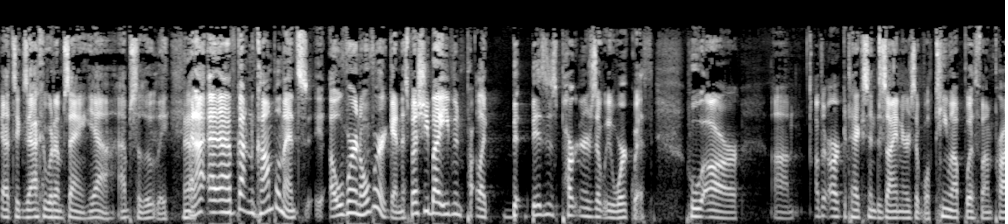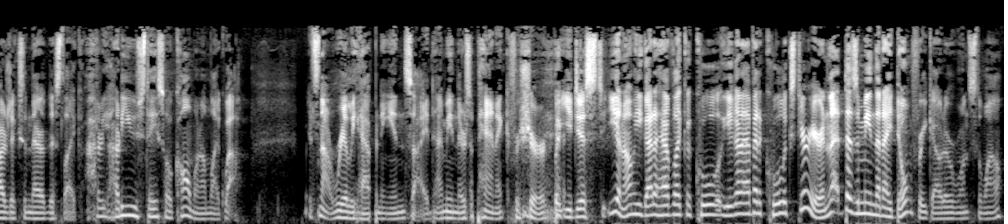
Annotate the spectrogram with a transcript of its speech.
That's exactly what I'm saying. Yeah, absolutely. Yeah. And, I, and I've gotten compliments over and over again, especially by even like b- business partners that we work with, who are um, other architects and designers that will team up with on projects, and they're just like, "How do you, how do you stay so calm?" And I'm like, "Wow." It's not really happening inside. I mean, there's a panic for sure, but you just, you know, you got to have like a cool, you got to have a cool exterior, and that doesn't mean that I don't freak out every once in a while.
